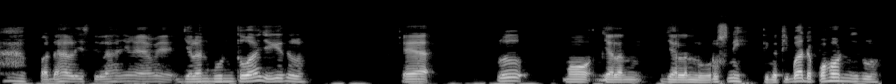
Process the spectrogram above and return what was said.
padahal istilahnya kayak apa ya, jalan buntu aja gitu loh. Kayak lu mau jalan jalan lurus nih tiba-tiba ada pohon gitu loh.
